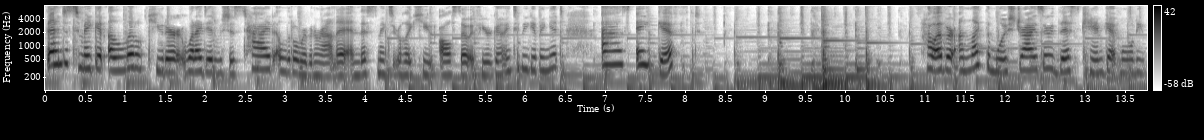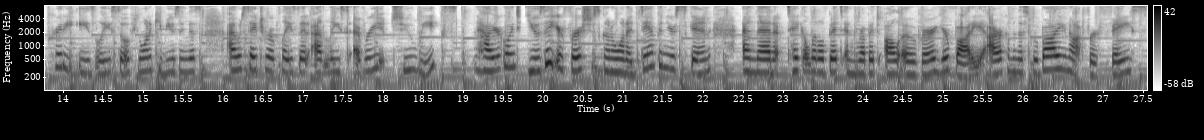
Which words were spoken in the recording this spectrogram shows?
Then just to make it a little cuter, what I did was just tied a little ribbon around it and this makes it really cute also if you're going to be giving it as a gift. However, unlike the moisturizer, this can get moldy pretty easily, so if you want to keep using this, I would say to replace it at least every two weeks. How you're going to use it, you're first just going to want to dampen your skin and then take a little bit and rub it all over your body. I recommend this for body, not for face,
